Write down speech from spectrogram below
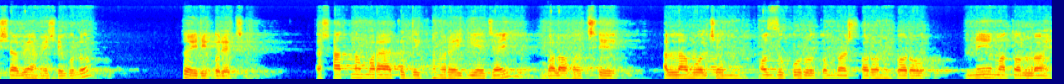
হিসাবে আমি সেগুলো তৈরি করেছি। তা সাত নম্বর আয়াতের দিকে আমরা এগিয়ে যাই। বলা হচ্ছে, আল্লাহ বলছেন অজকুরু তোমরা স্মরণ করো নেমাতল্লাহ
